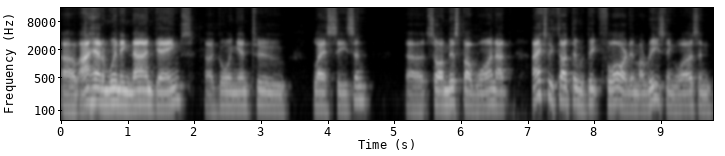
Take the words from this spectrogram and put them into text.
Uh, I had them winning nine games uh, going into last season, uh, so I missed by one. I I actually thought they would beat Florida, and my reasoning was, and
